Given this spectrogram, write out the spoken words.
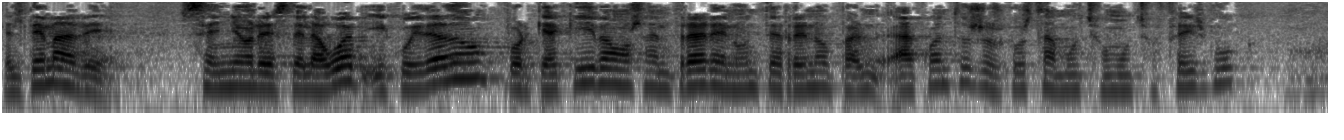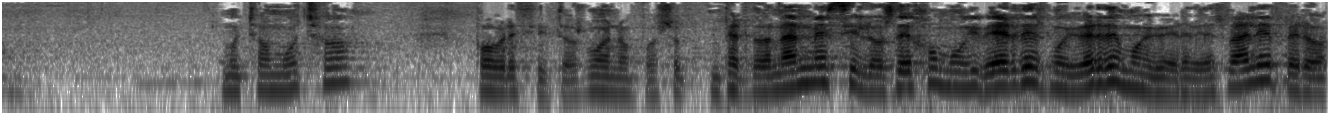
El tema de señores de la web, y cuidado, porque aquí vamos a entrar en un terreno. ¿A cuántos os gusta mucho, mucho Facebook? Mucho, mucho. Pobrecitos. Bueno, pues perdonadme si los dejo muy verdes, muy verdes, muy verdes, ¿vale? Pero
